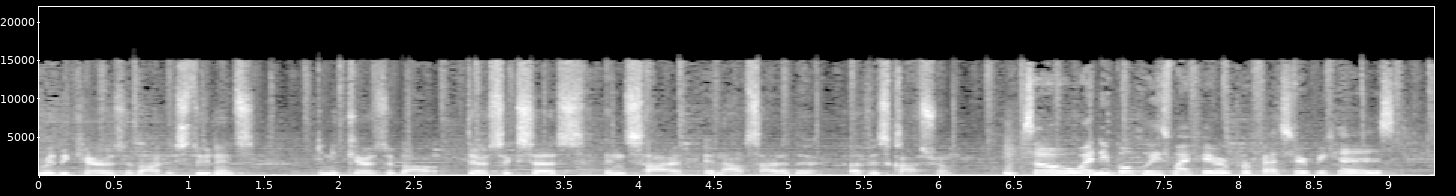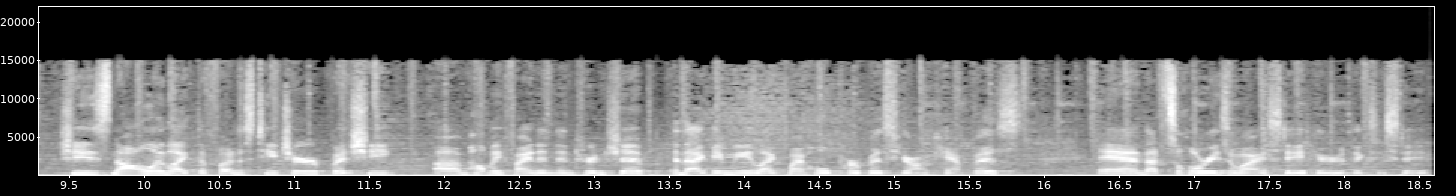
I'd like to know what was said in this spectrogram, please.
really cares about his students and he cares about their success inside and outside of, the, of his classroom. So Wendy Bulkley is my favorite professor because she's not only like the funnest teacher, but she um, helped me find an internship and that gave me like my whole purpose here on campus. And that's the whole reason why I stayed here at Dixie State.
